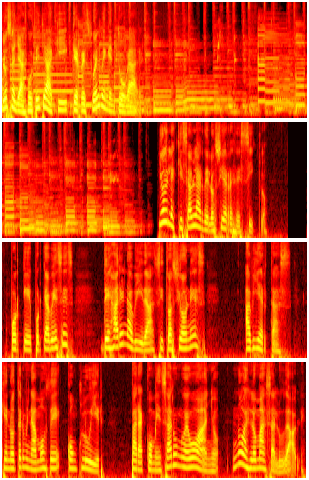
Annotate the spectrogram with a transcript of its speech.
Los hallazgos de Jackie que resuelven en tu hogar. Y hoy les quise hablar de los cierres de ciclo. ¿Por qué? Porque a veces dejar en la vida situaciones abiertas que no terminamos de concluir para comenzar un nuevo año no es lo más saludable.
